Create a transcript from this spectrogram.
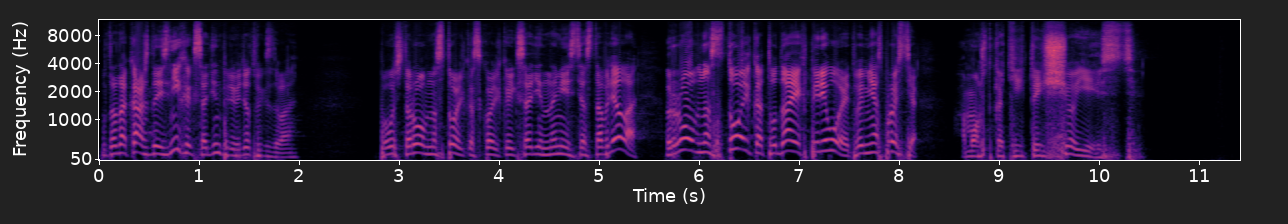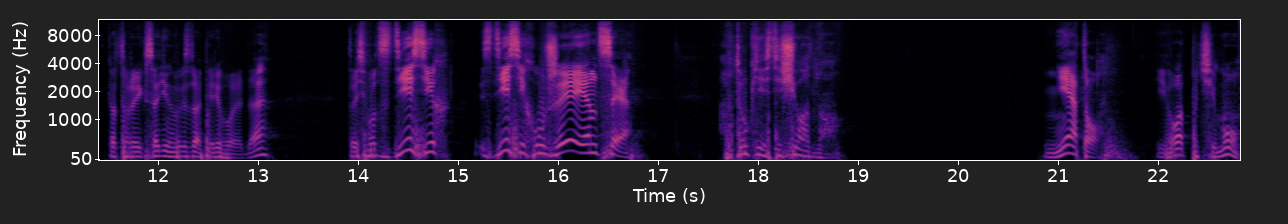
Ну тогда каждый из них x1 переведет в x2. Получится ровно столько, сколько x1 на месте оставляла, ровно столько туда их переводит. Вы меня спросите, а может какие-то еще есть, которые x1 в x2 переводят, да? То есть вот здесь их, здесь их уже nc. А вдруг есть еще одно? Нету. И вот почему.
